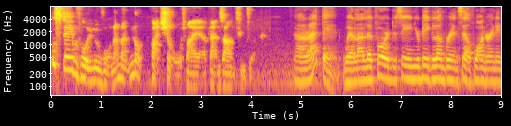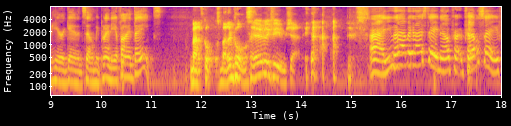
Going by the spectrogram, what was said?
we'll stay before we move on. I'm not, not quite sure what my uh, plans are in the future. All right then. Well, I look forward to seeing your big lumbering self wandering in here again and selling me plenty of fine things. But of course, but of course, only for you, Shirley. All right, you have a nice day now. Tra- travel safe.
